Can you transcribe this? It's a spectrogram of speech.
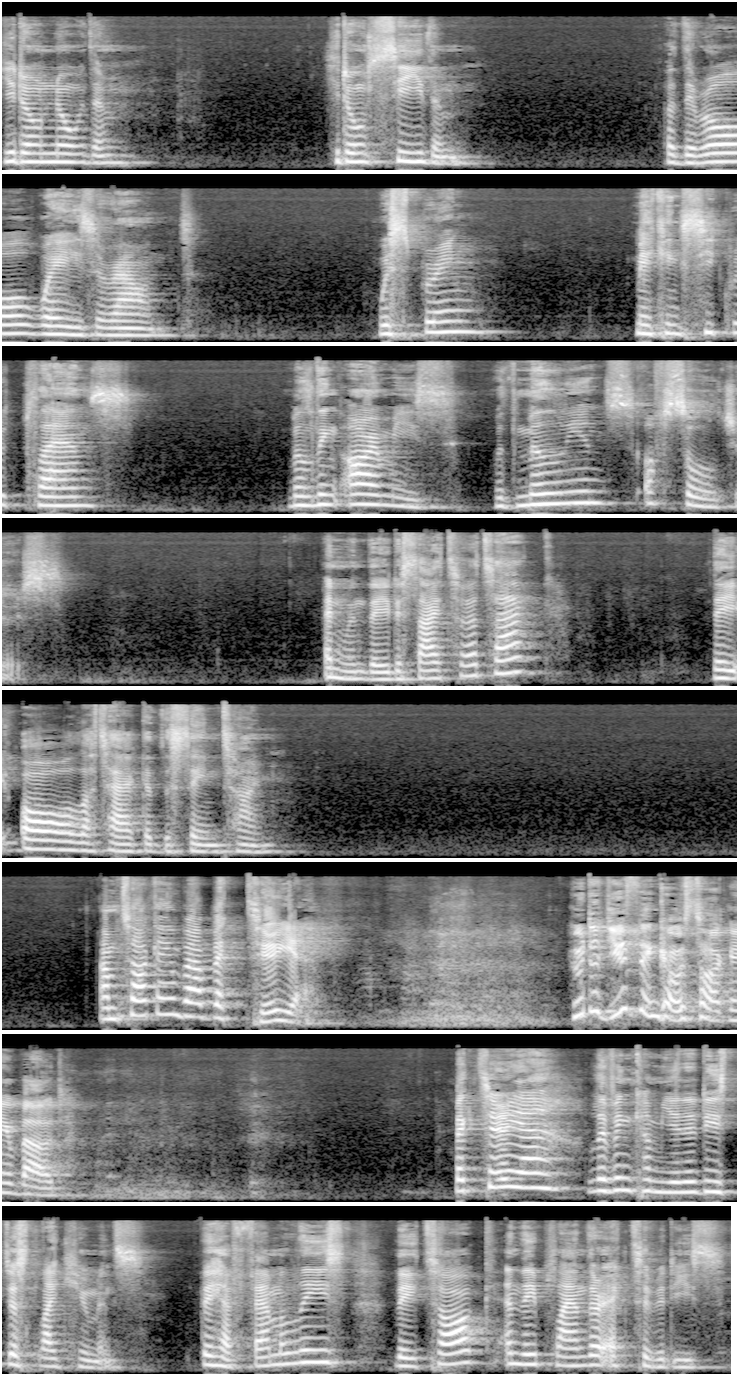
You don't know them. You don't see them. But they're always around, whispering, making secret plans, building armies with millions of soldiers. And when they decide to attack, they all attack at the same time. I'm talking about bacteria. Who did you think I was talking about? Bacteria live in communities just like humans. They have families, they talk, and they plan their activities.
